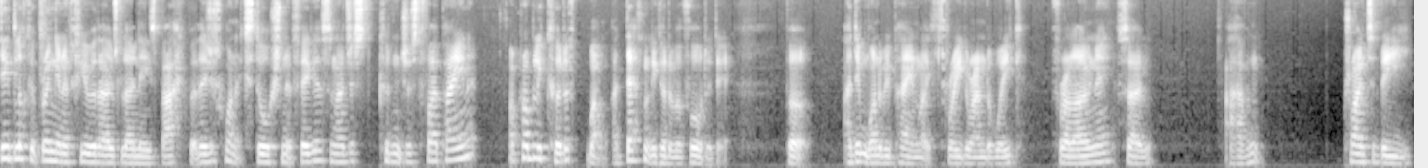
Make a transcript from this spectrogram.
Did look at bringing a few of those loanees back, but they just want extortionate figures and I just couldn't justify paying it. I probably could have, well, I definitely could have afforded it, but I didn't want to be paying like three grand a week for a loanee, so I haven't. trying to be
